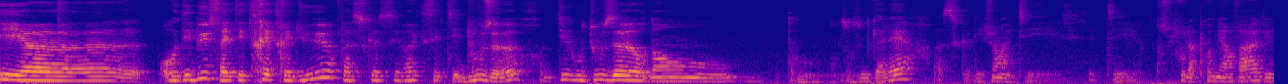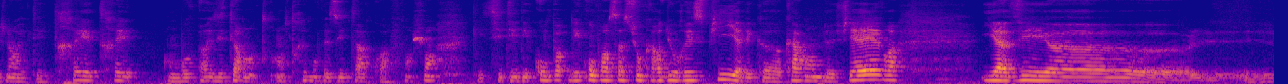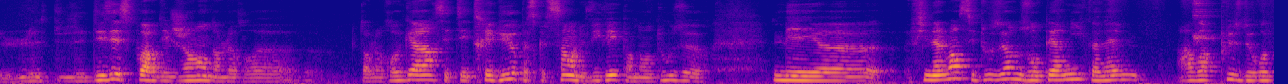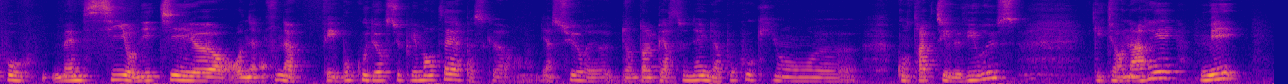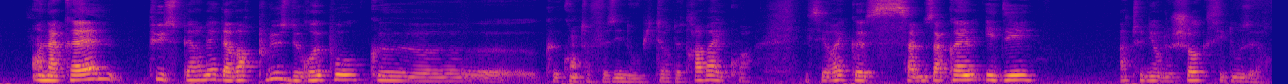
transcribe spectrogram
Et euh, au début, ça a été très très dur parce que c'est vrai que c'était 12 heures, 10 ou 12 heures dans, dans, une galère parce que les gens étaient, étaient, surtout la première vague, les gens étaient très très en, ils étaient en, très mauvais état, quoi. Franchement, c'était des, des compensations cardio-respi avec 42 euh, fièvres. Il y avait euh, le, désespoir des gens dans leur dans le regard. C'était très dur parce que ça, on le vivait pendant 12 heures. Mais euh, finalement, ces 12 heures nous ont permis quand même avoir plus de repos, même si on était, euh, on, a, fait beaucoup d'heures supplémentaires parce que bien sûr euh, dans, le personnel il y a beaucoup qui ont contracté le virus, qui étaient en arrêt, mais on a quand même pu se permettre d'avoir plus de repos que, que quand on faisait nos 8 heures de travail quoi. Et c'est vrai que ça nous a quand même aidé à tenir le choc ces 12 heures.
